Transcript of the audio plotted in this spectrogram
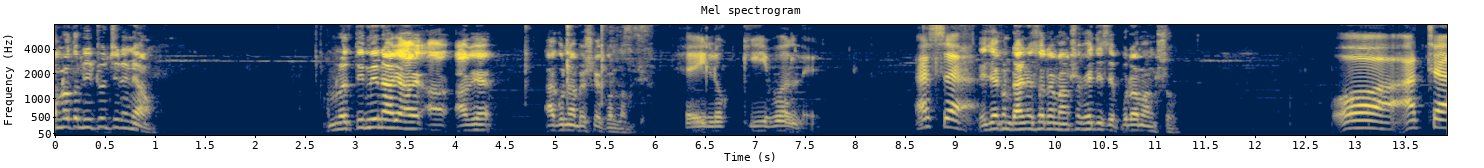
আমরা তো নিউটন চিনি না। আমরা তিন দিন আগে আগে আগুন আবিষ্কার করলাম। এই লোক কি বলে? আচ্ছা। এই যে এখন ডাইনোসরের মাংস খাইতেছে পুরো মাংস। ও আচ্ছা।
